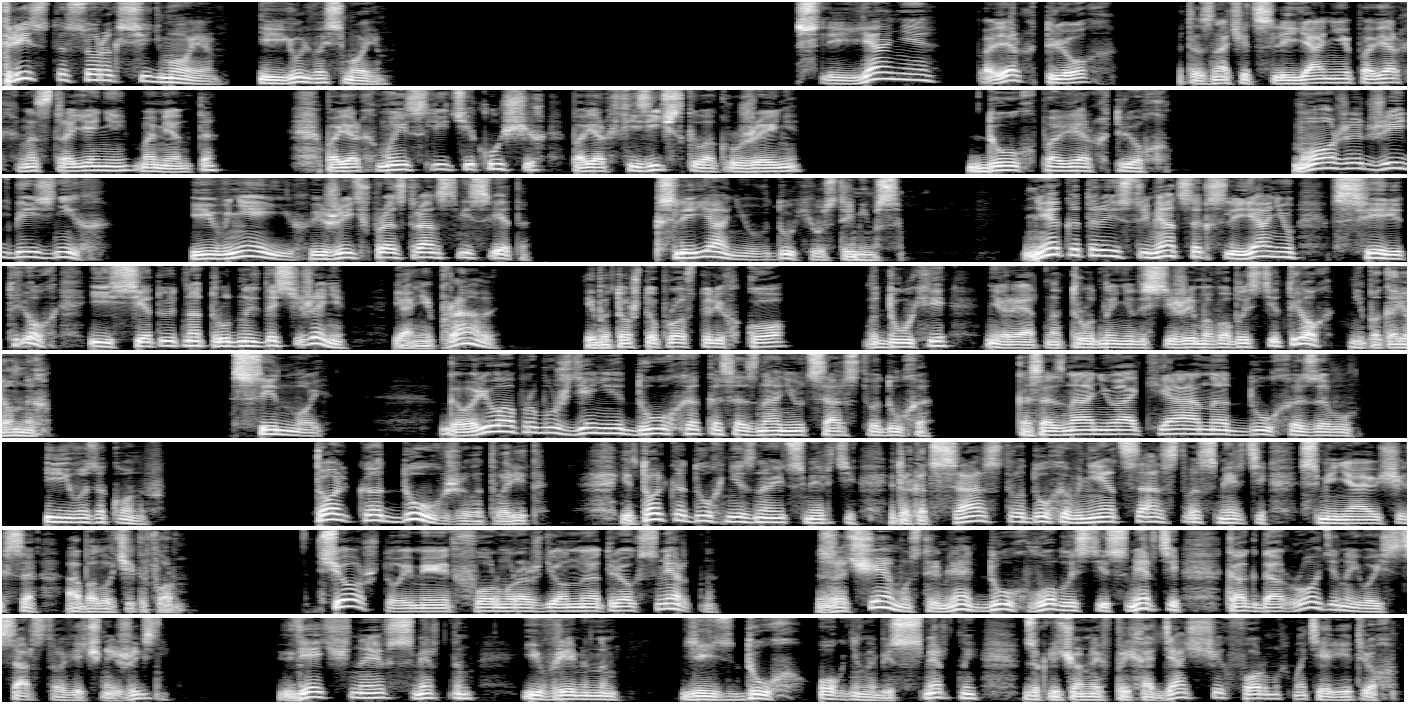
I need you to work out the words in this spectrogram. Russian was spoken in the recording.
347. Июль 8. Слияние поверх трех — это значит слияние поверх настроений момента, поверх мыслей текущих, поверх физического окружения. Дух поверх трех. Может жить без них, и вне их, и жить в пространстве света. К слиянию в духе устремимся. Некоторые стремятся к слиянию в сфере трех и сетуют на трудность достижения, и они правы, ибо то, что просто легко в духе, невероятно трудно и недостижимо в области трех непокоренных. Сын мой, говорю о пробуждении духа к осознанию царства духа, к осознанию океана духа зову и его законов. Только дух животворит и только дух не знает смерти, и только царство духа вне царства смерти, сменяющихся оболочек и форм. Все, что имеет форму, рожденную от трех, смертно. Зачем устремлять дух в области смерти, когда родина его есть царство вечной жизни? Вечное в смертном и временном есть дух огненно-бессмертный, заключенный в приходящих формах материи трех.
